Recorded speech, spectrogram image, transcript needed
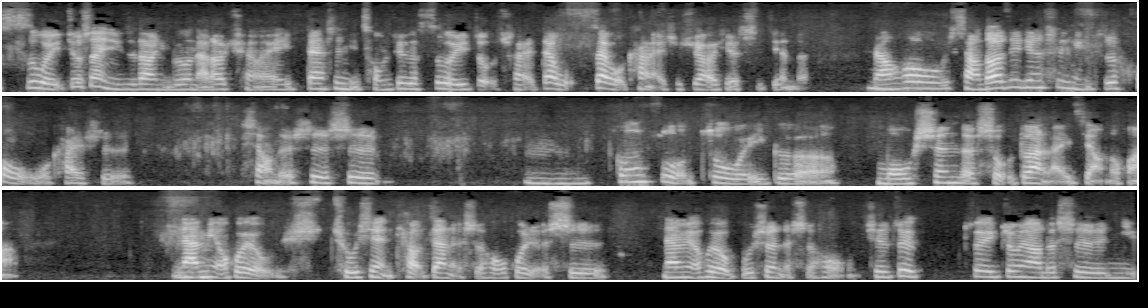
思维，就算你知道你没有拿到全 A，但是你从这个思维走出来，在我在我看来是需要一些时间的。然后想到这件事情之后，我开始想的是，是，嗯，工作作为一个谋生的手段来讲的话，难免会有出现挑战的时候，或者是难免会有不顺的时候。其实最。最重要的是你，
